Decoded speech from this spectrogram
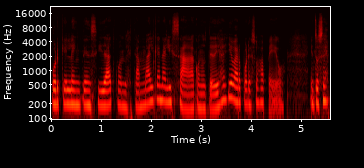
Porque la intensidad cuando está mal canalizada, cuando te dejas llevar por esos apegos, entonces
